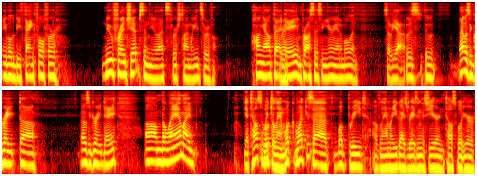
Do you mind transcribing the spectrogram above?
able to be thankful for new friendships, and you know that's the first time we had sort of hung out that Right. day and processing your animal, and so yeah, it was, it was that was a great uh, that was a great day. Um, the lamb, I Yeah, tell us about the lamb. What what uh, what breed of lamb are you guys raising this year? And tell us about your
